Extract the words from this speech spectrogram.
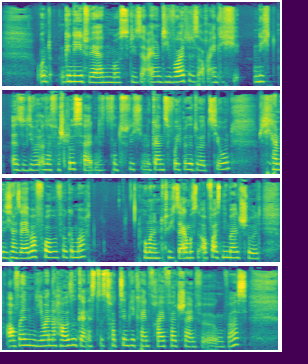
und genäht werden musste, diese eine. Und die wollte das auch eigentlich nicht, also die wollte unter Verschluss halten. Das ist natürlich eine ganz furchtbare Situation. Ich habe mir sich noch selber Vorwürfe gemacht wo man natürlich sagen muss, ein Opfer ist niemals schuld. Auch wenn jemand nach Hause gegangen ist, ist trotzdem hier kein Freifahrtschein für irgendwas.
